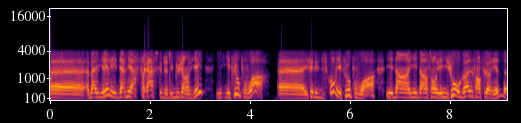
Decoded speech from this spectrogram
euh, malgré les dernières frasques de début janvier, il n'est plus au pouvoir. Euh, il fait des discours, mais il est plus au pouvoir. Il est dans, il est dans son, il joue au golf en Floride.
